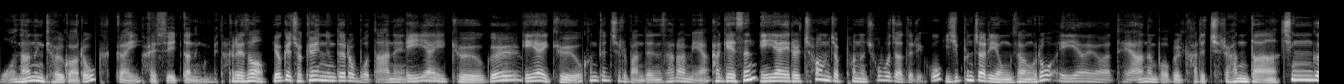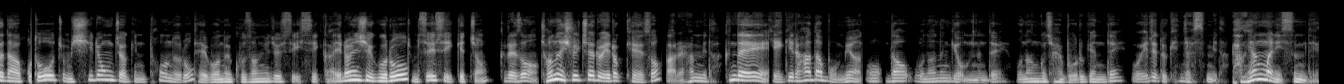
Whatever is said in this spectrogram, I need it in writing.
원하는 결과로 가까이 갈 수 있다는 겁니다. 그래서 여기 적혀 있는 대로 뭐 나는 AI 교육을 AI 교육 콘텐츠를 만드는 사람이야. 타겟은 AI를 처음 접하는 초보자들이고 20분짜리 영상으로 AI와 대하는 법을 가르치려 한다. 친근하고도 좀 실용적인 톤으로 대본을 구성해 줄 수 있을까? 이런 식으로 좀 쓸 수 있겠죠. 그래서 저는 실제로 이렇게 해서 말을 합니다. 근데 얘기를 하다 보면 어, 나 원하는 게 없는데 원하는 거 잘 모르겠는데 뭐 이래도 괜찮습니다. 방향만 있으면 돼요.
